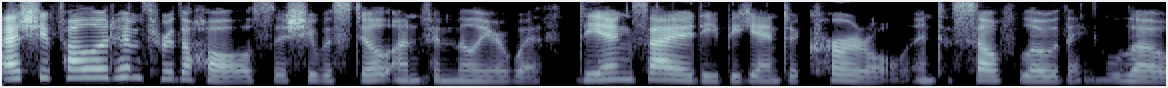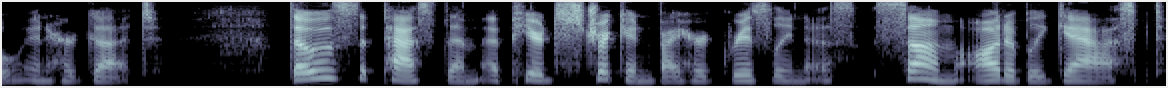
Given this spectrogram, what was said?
As she followed him through the halls that she was still unfamiliar with, the anxiety began to curdle into self loathing low in her gut. Those that passed them appeared stricken by her grisliness, some audibly gasped,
